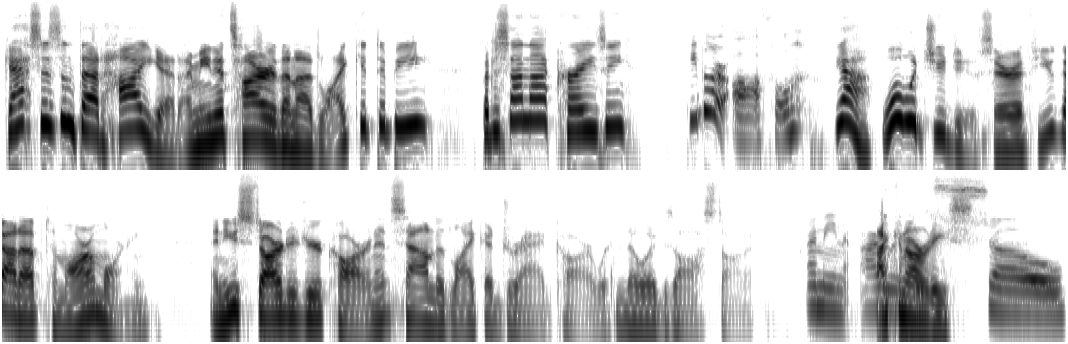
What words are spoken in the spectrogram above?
Gas isn't that high yet. I mean it's higher than i'd like it to be but is that not crazy People are awful. yeah. What would you do, Sarah, if you got up tomorrow morning and you started your car and it sounded like a drag car with no exhaust on it? I mean, I, I can be already- so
